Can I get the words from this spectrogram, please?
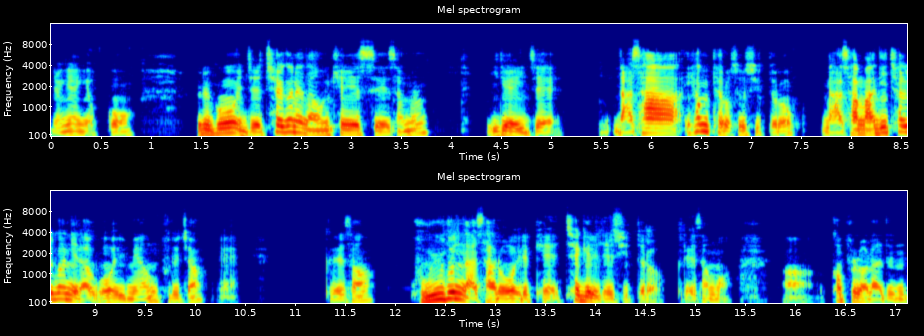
영향이 없고 그리고 이제 최근에 나온 KS에서는 이게 이제 나사 형태로 쓸 수 있도록 나사마디 철근이라고 일명 부르죠. 예. 그래서 굵은 나사로 이렇게 체결이 될 수 있도록 그래서 뭐 어, 커플러라든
